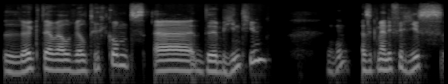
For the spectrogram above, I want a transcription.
leuk dat wel veel terugkomt, uh, de begintune. Mm -hmm. Als ik mij niet vergis,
